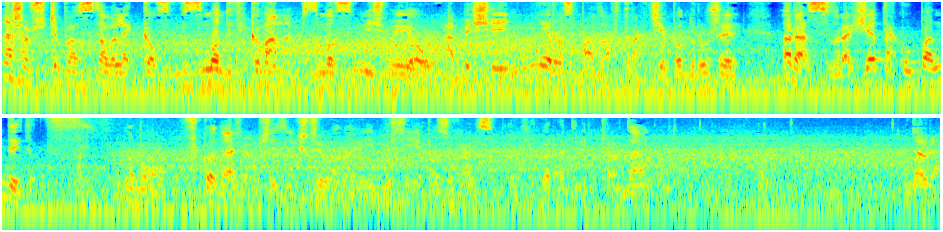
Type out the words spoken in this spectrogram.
Nasza przyczepa została lekko zmodyfikowana. Wzmocniliśmy ją, aby się nie rozpadła w trakcie podróży oraz w razie ataku bandytów. No bo szkoda, żeby się zniszczyło, no i byście nie posłuchali sobie takiego radia, prawda? Dobra,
